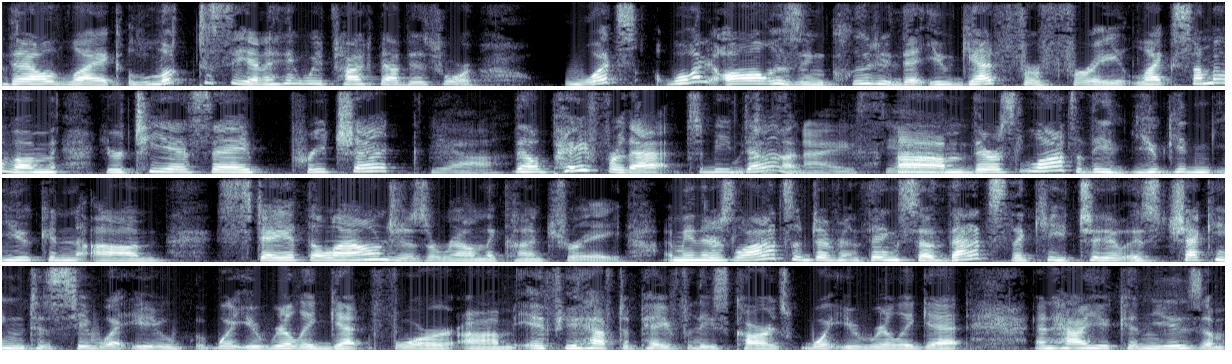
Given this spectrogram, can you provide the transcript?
they'll like look to see, and I think we've talked about this before. What's what all is included that you get for free? Like some of them, your TSA pre-check, Yeah. they'll pay for that to be is done. nice, yeah. Um, there's lots of the You can you can um, stay at the lounges around the country. I mean, there's lots of different things. So that's the key too, is checking to see what you what you really get for um, if you have to pay for these cards, what you really get and how you can use them.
